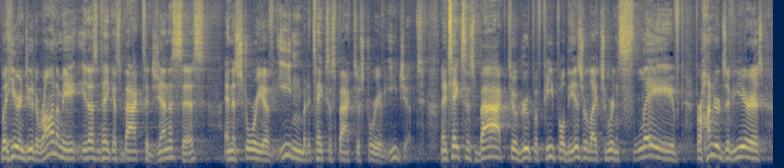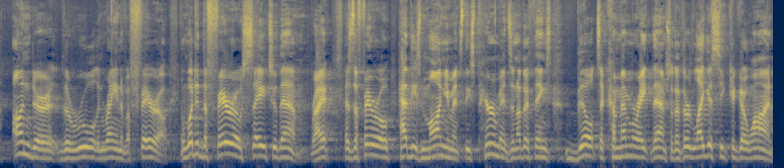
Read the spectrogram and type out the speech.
But here in Deuteronomy, it doesn't take us back to Genesis and the story of Eden, but it takes us back to a story of Egypt. And it takes us back to a group of people, the Israelites, who were enslaved for hundreds of years under the rule and reign of a Pharaoh. And what did the Pharaoh say to them, right? As the Pharaoh had these monuments, these pyramids, and other things built to commemorate them so that their legacy could go on,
